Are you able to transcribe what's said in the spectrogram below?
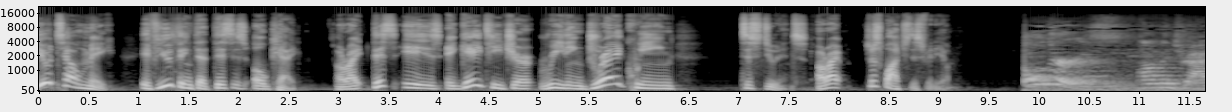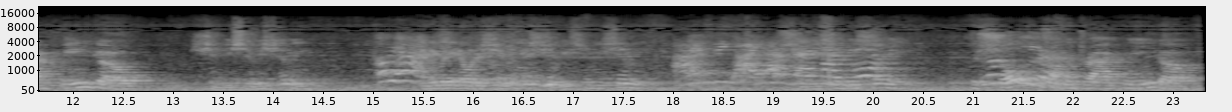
you tell me if you think that this is okay. All right. This is a gay teacher reading drag queen to students. All right. Just watch this video. Shoulders on the drag queen go shimmy, shimmy, shimmy. Oh yeah. Anybody know what a shimmy is? Shimmy, shimmy, shimmy. I think I have Shimmy, that shimmy, at shimmy. home. The shoulders on the drag queen go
